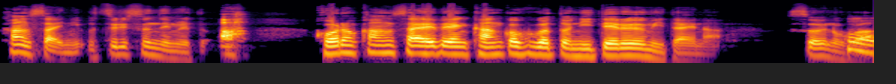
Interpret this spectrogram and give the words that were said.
関西に移り住んでみると、あ この関西弁韓国語と似てるみたいな、そういうのが。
